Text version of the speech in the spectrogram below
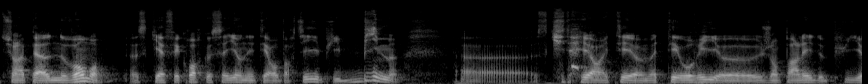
sur la période de novembre, euh, ce qui a fait croire que ça y est, on était reparti. Et puis bim euh, Ce qui d'ailleurs était euh, ma théorie, j'en parlais depuis,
